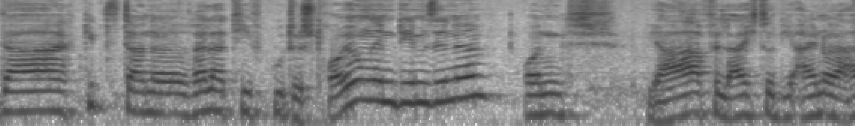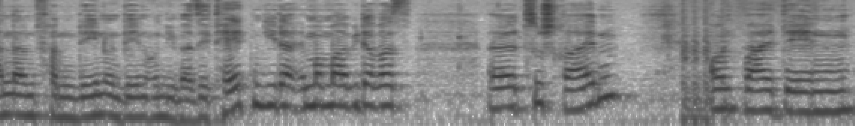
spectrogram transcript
da gibt es da eine relativ gute Streuung in dem Sinne und ja, vielleicht so die ein oder anderen von den und den Universitäten, die da immer mal wieder was äh, zu schreiben. Und bei den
